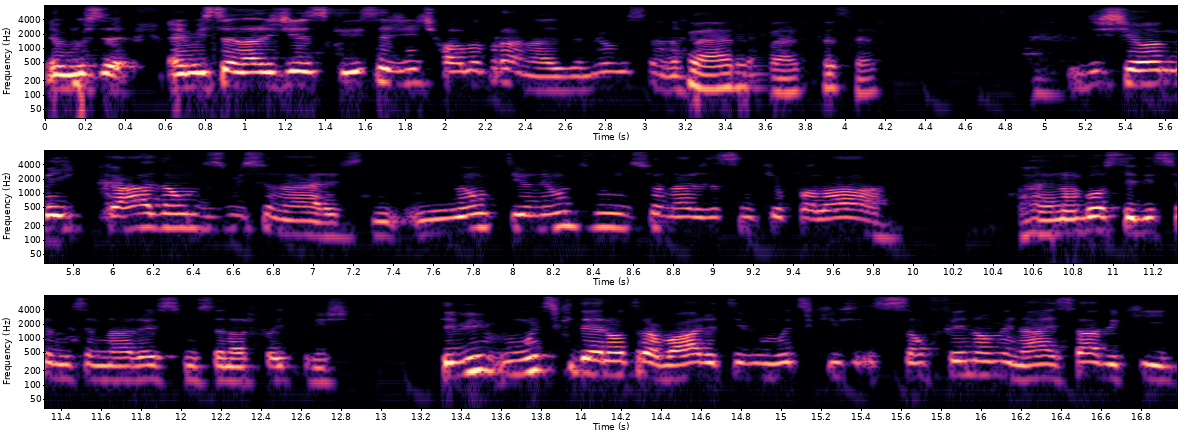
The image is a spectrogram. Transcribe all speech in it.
é missionário de Jesus Cristo, a gente rouba para nós, é meu missionário. Claro, claro, tá certo. A gente chama meio cada um dos missionários, não tenho nenhum dos missionários assim que eu falo, ah, ah não gostei desse missionário, esse missionário foi triste. Teve muitos que deram trabalho, teve muitos que são fenomenais, sabe, que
